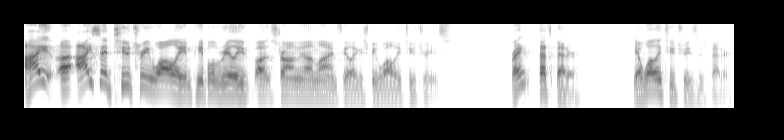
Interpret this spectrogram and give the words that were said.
I, uh, I said two tree WALL-E, and people really uh, strongly online feel like it should be WALL-E two trees. Right? That's better. Yeah, WALL-E two trees is better.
